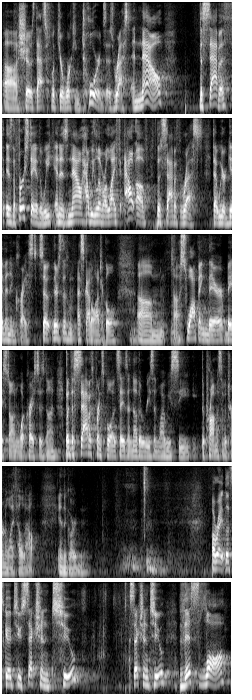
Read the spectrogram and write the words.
uh, shows that's what you're working towards as rest. And now the Sabbath is the first day of the week and is now how we live our life out of the Sabbath rest that we are given in Christ. So there's some eschatological um, uh, swapping there based on what Christ has done. But the Sabbath principle, I'd say, is another reason why we see the promise of eternal life held out in the garden. All right, let's go to section two. Section two this law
